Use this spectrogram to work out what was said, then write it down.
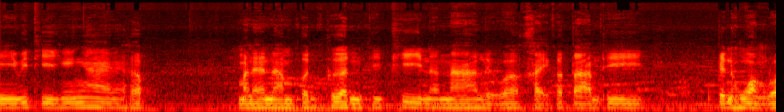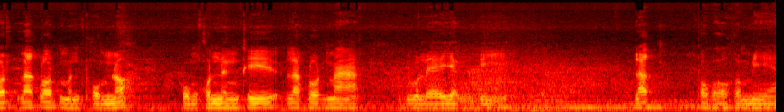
มีวิธีง่าย ๆนะครับ มาแนะนำเพื่อนๆพี่ๆนาๆหรือว่าใครก็ตามที่เป็นห่วงรถรักรถเหมือนผมเนาะผมคนหนึ่งที่รักรถมากดูแลอย่างดี รักพอๆกับเมีย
